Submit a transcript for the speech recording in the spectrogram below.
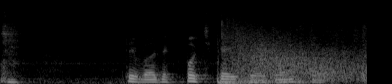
Ty vole, tak počkej, ty, to je to.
